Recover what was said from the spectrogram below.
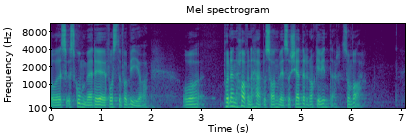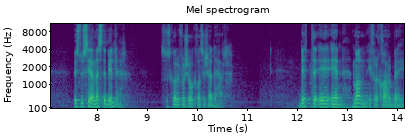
og skummet det foster forbi. Og, og på den havna her på Sandved så skjedde det noe i vinter som var. Hvis du ser neste bilde, så skal du få se hva som skjedde her. Dette er en mann fra Karmøy.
